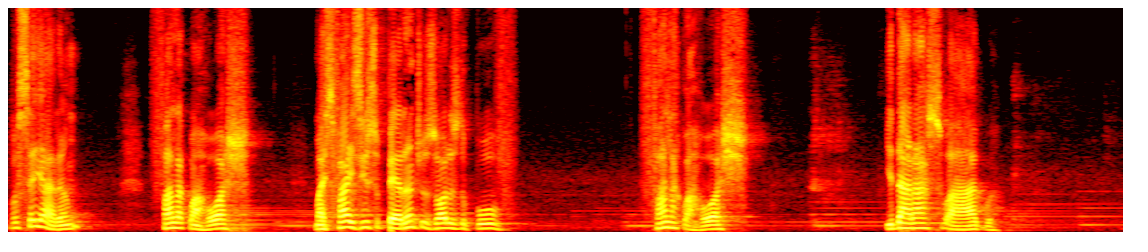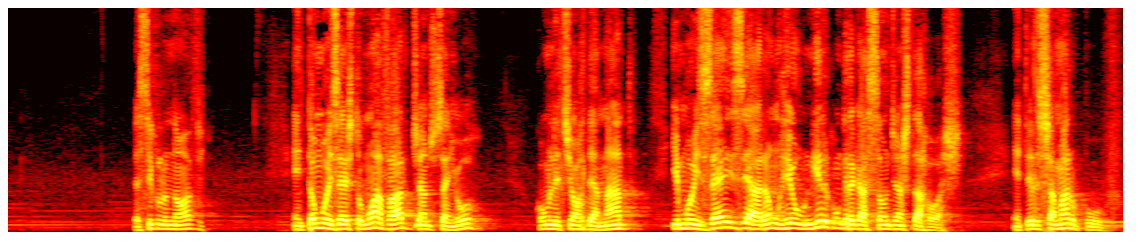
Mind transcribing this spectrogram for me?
você e Arão, fala com a rocha, mas faz isso perante os olhos do povo. Fala com a rocha e dará sua água. Versículo 9. Então Moisés tomou a vara diante do Senhor, como lhe tinha ordenado, e Moisés e Arão reuniram a congregação diante da rocha. Então eles chamaram o povo.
